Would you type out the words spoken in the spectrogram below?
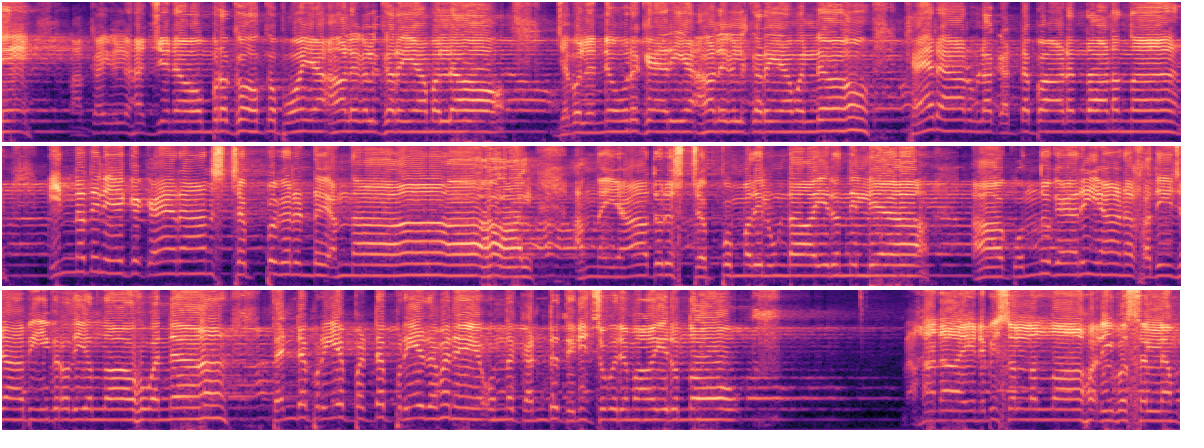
മക്കയിൽ ഹജ്ജിനോ ഉംറക്കോ ഒക്കെ പോയ ആളുകൾക്കറിയാമല്ലോ. ജബലന്നൂർ കയറിയ ആളുകൾക്കറിയാമല്ലോ. കയറാനുള്ള കട്ടപ്പാട് എന്താണെന്ന്? ഇന്നതിലേക്ക് കയറാൻ സ്റ്റെപ്പുകളുണ്ട്. എന്നാൽ അന്ന് യാതൊരു സ്റ്റെപ്പും അതിലുണ്ടായിരുന്നില്ല. ആ കൊന്നുകയറിയാണ് ഖദീജ ബീവി റളിയല്ലാഹു അൻഹ. തന്റെ പ്രിയപ്പെട്ട പ്രിയതമനെ ഒന്ന് കണ്ടു തിരിച്ചു വരുമായിരുന്നു. മഹാനായ നബി സല്ലല്ലാഹു അലൈഹി വസല്ലം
